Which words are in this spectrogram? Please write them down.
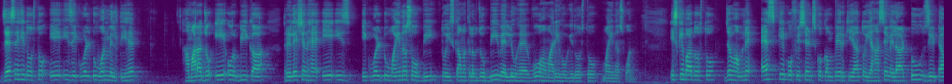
जैसे ही दोस्तों A is equal to one मिलती है, हमारा जो ए और बी का रिलेशन है A is equal to minus of B तो इसका मतलब जो बी वैल्यू है, वो हमारी होगी दोस्तों माइनस वन इसके बाद दोस्तों, जब हमने एस के कोफिशेंट्स को कंपेयर किया तो यहाँ से मिला two zeta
